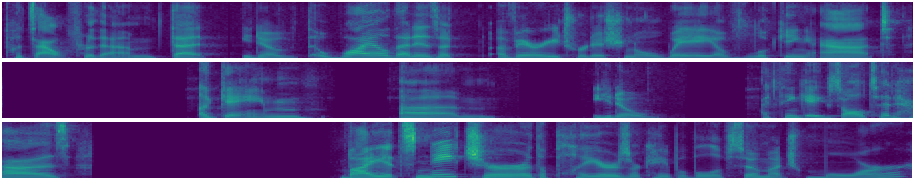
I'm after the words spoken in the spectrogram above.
puts out for them. That, you know, while that is a, a very traditional way of looking at a game, um, you know, I think Exalted has by its nature, the players are capable of so much more.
